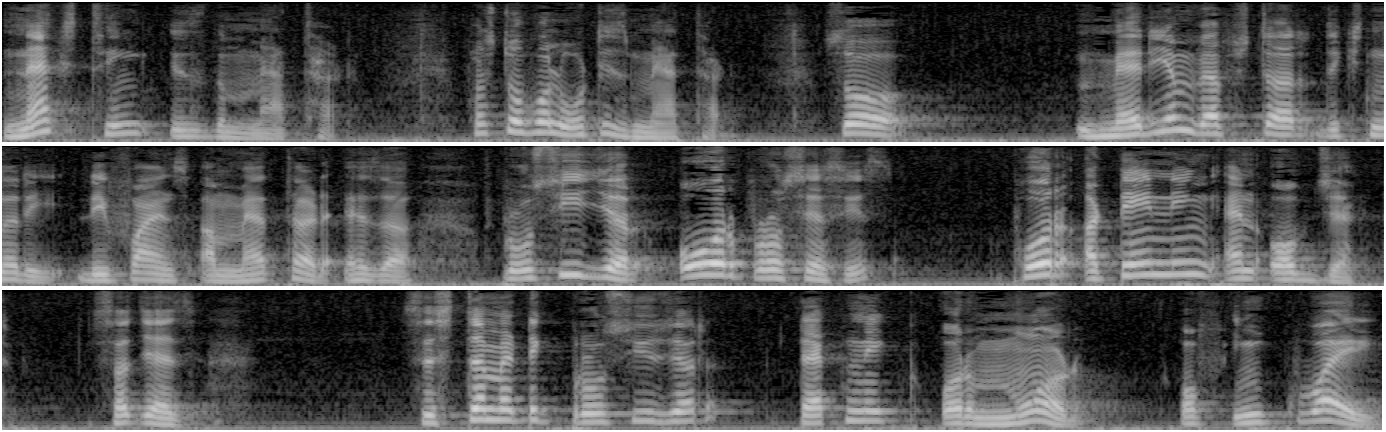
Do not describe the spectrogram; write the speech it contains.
Next thing is the method. First of all what is method? So merriam-webster dictionary defines a method as a procedure or processes for attaining an object such as systematic procedure, technique or mode of inquiry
